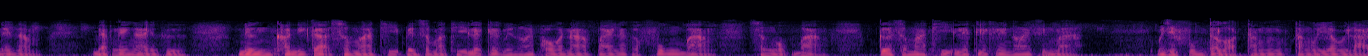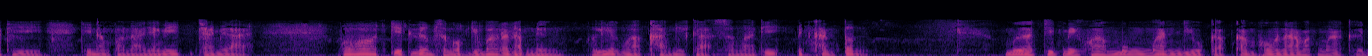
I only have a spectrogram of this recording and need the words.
แนะนำแบบง่าย ๆ ก็คือหนึ่งคณิกะสมาธิเป็นสมาธิเล็ก ๆ น้อยๆภาวนาไปแล้วก็ฟุ้งบ้าง สงบบ้าง เกิดสมาธิเล็ก ๆ น้อยๆขึ้นมาไม่ใช่ฟุ้งตลอดทั้งทั้งระยะเวลาที่ที่นั่งภาวนาอย่างนี้ใช้ไม่ได้ พอจิตเริ่มสงบอยู่บ้างระดับหนึ่ง เรียกว่าคณิกะสมาธิเป็นขั้นต้น เมื่อจิตมีความมุ่งมั่นอยู่กับคำภาวนามากๆขึ้น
